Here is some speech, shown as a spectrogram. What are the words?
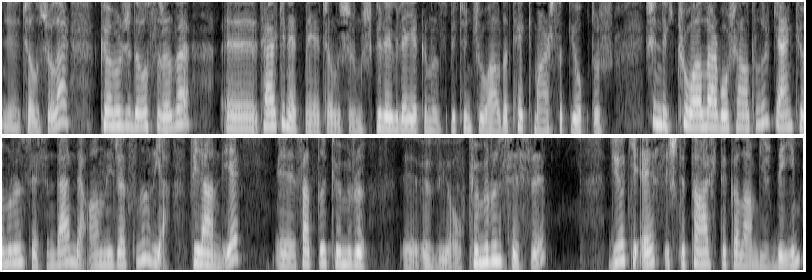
e, çalışıyorlar. Kömürcü de o sırada e, telkin etmeye çalışırmış. Güle güle yakınız bütün çuvalda tek marsık yoktur. Şimdi çuvallar boşaltılırken kömürün sesinden de anlayacaksınız ya filan diye e, sattığı kömürü e, övüyor. O kömürün sesi diyor ki es işte tarihte kalan bir deyim.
